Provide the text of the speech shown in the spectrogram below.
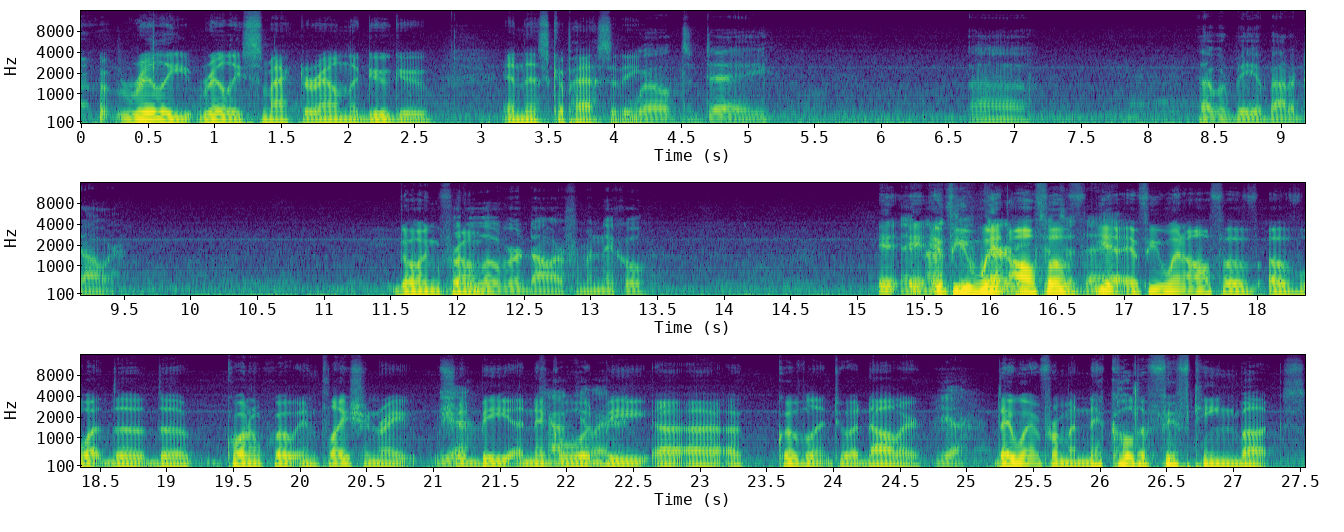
really, really smacked around the goo goo in this capacity. Well, today, uh, that would be about a dollar. Going from a little over a dollar from a nickel. If you went off of today. yeah, if you went off of, of what the, the quote unquote inflation rate Yeah, should be, a nickel would be uh, uh, equivalent to a dollar. Yeah, They went from a nickel to fifteen bucks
